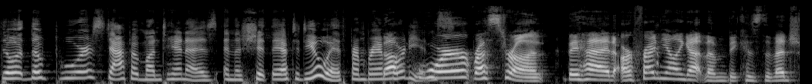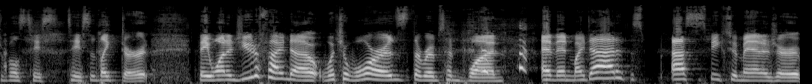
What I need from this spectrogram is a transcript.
the the poor staff at Montana's and the shit they have to deal with from that Bramfordians. poor restaurant. They had our friend yelling at them because the vegetables taste, tasted like dirt. They wanted you to find out which awards the ribs had won, and then my dad asked to speak to a manager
